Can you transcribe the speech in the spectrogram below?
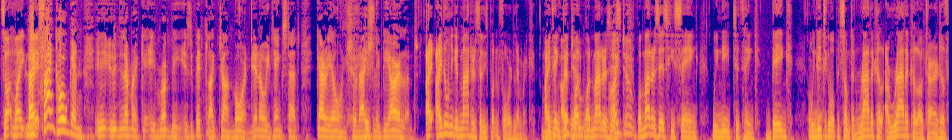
So my, Like my Frank Hogan uh, in Limerick uh, rugby is a bit like John Moran. You know, he thinks that Garryowen should actually be Ireland. I, I don't think it matters that he's putting forward Limerick. I think I that what, what matters is what matters is he's saying we need to think big. We need to come up with something radical, a radical alternative,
